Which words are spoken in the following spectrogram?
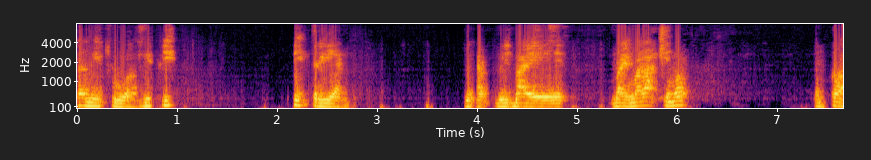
ก็มีถั่วมีพริกพริกเกรียนนะครับ มีใบใบมะระชินกแล้วก็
